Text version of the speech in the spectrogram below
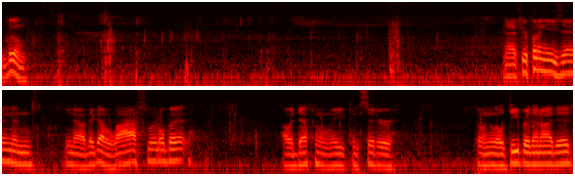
And boom. Now if you're putting these in and you know they gotta last a little bit, I would definitely consider going a little deeper than I did.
